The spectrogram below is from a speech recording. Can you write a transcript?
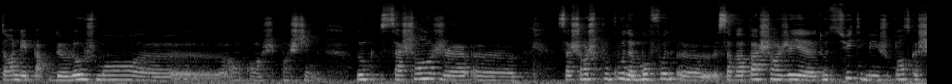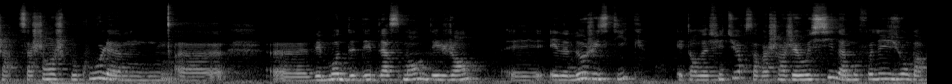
dans les parcs de logement euh, en, en Ch- en Chine. Donc ça change, euh, ça change beaucoup la morpho, euh, ça va pas changer tout de suite, mais je pense que ça, change beaucoup le, les modes de déplacement des gens et, et la logistique. Et dans le futur, ça va changer aussi la morphologie urbaine.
